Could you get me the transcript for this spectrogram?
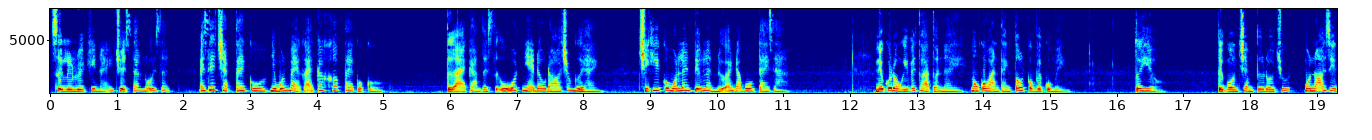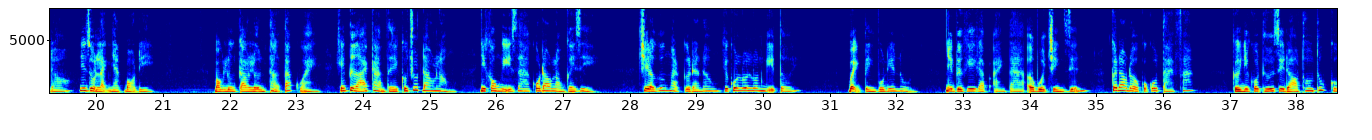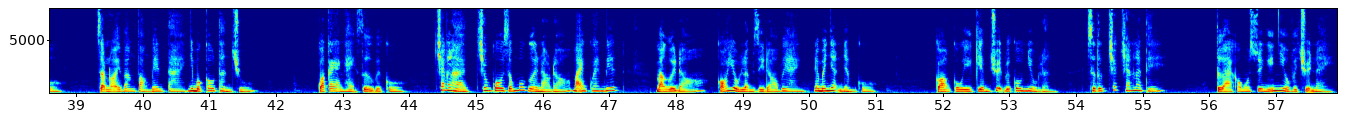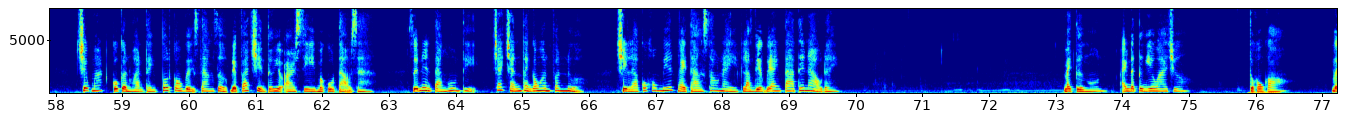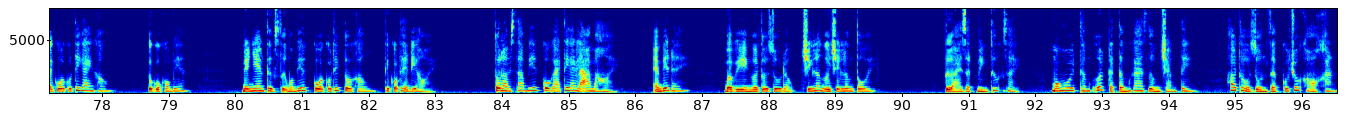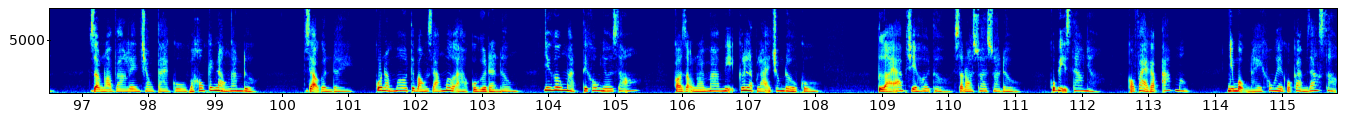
Sự lưu luyến khi nãy chuyển sang nỗi giận. Anh siết chặt tay cô như muốn bẻ gãy các khớp tay của cô. Tự ái cảm thấy sự u uất nhẹ đâu đó trong người anh. Chỉ khi cô muốn lên tiếng lần nữa anh đã buông tay ra. Nếu cô đồng ý với thỏa thuận này, Mong cô hoàn thành tốt công việc của mình. Tôi hiểu. Từ ngôn trầm tư đôi chút, Muốn nói gì đó, Nhưng rồi lạnh nhạt bỏ đi. Bóng lưng cao lớn thẳng tắp của anh Khiến tự ái cảm thấy có chút đau lòng. Nhưng không nghĩ ra cô đau lòng cái gì. Chỉ là gương mặt người đàn ông Khiến cô luôn luôn nghĩ tới. Bệnh tình vốn yên ổn, Nhưng từ khi gặp anh ta ở buổi trình diễn, Cơn đau đầu của cô tái phát. Cứ như có thứ gì đó thôi thúc cô. Giọng nói vang vẳng bên tai Như một câu thần chú. Qua cách anh hành xử với cô, Chắc là trông cô giống một người nào đó Mà anh quen biết. Mà người đó có hiểu lầm gì đó với anh Nên mới nhận nhầm cô. Còn cố ý kiếm chuyện với cô nhiều lần, Sự thực chắc chắn là thế. Tử ái không muốn suy nghĩ nhiều về chuyện này. Trước mắt, cô cần hoàn thành tốt công việc giang dở Để phát triển thương hiệu RC mà cô tạo ra. Dưới nền tảng ngôn thị, Chắc chắn thành công hơn phân nửa. Chỉ là cô không biết ngày tháng sau này Làm việc với anh ta thế nào đây. Mạch tử ngôn, Anh đã từng yêu ai chưa? Tôi không có. Vậy cô ấy có thích anh không? Tôi cũng không biết. Nếu như em thực sự muốn biết cô ấy có thích tôi không, Thì có thể đi hỏi. Tôi làm sao biết cô gái thích anh là ai mà hỏi? Em biết đấy, Bởi vì người tôi du động chính là người trên lưng tôi. Tử ái giật mình thức dậy, Mồ hôi thấm ướt cả tấm ga giường trắng tinh, Hơi thở dồn dập có chút khó khăn. Giọng nói vang lên trong tai cô Mà không cách nào ngăn được. Dạo gần đây, Cô nằm mơ thấy bóng dáng mờ ảo của người đàn ông, Nhưng gương mặt thì không nhớ rõ, Còn giọng nói ma mị cứ lặp lại trong đầu cô. Tử ái áp chế hơi thở, Sau đó xoa xoa đầu. Cô bị sao nhở? Có phải gặp ác mộng? Nhưng mộng này không hề có cảm giác sợ.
